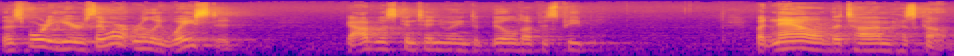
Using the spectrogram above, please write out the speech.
those 40 years, they weren't really wasted. God was continuing to build up his people. But now the time has come.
